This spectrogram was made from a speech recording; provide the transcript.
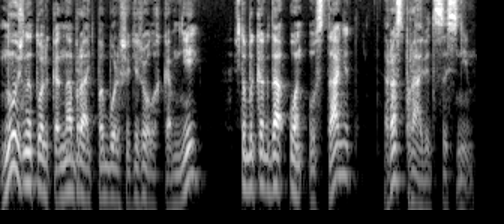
Нужно только набрать побольше тяжелых камней, чтобы, когда он устанет, расправиться с ним.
